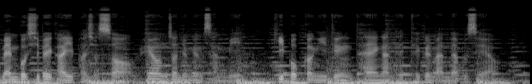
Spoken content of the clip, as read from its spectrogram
멤버십에 가입하셔서 회원 전용 영상 및 기법 강의 등 다양한 혜택을 만나보세요.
